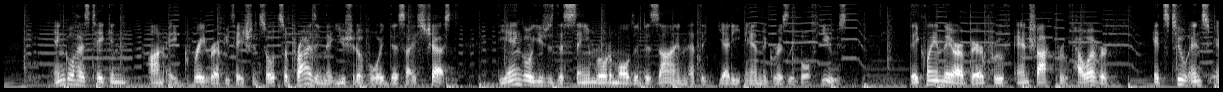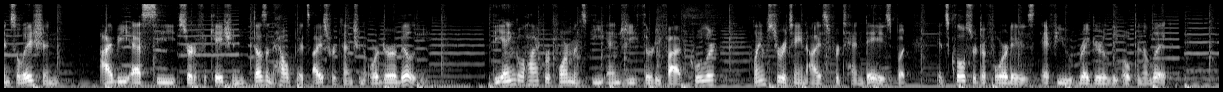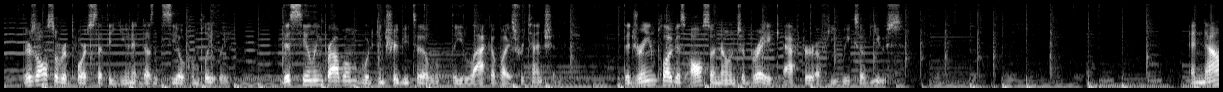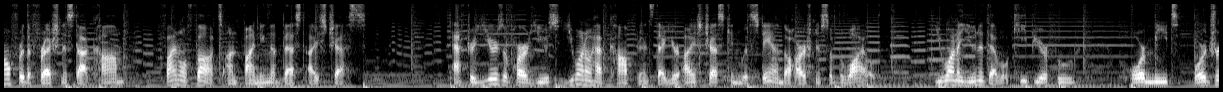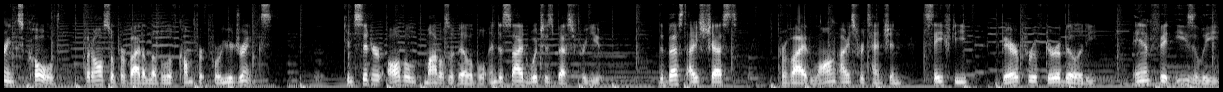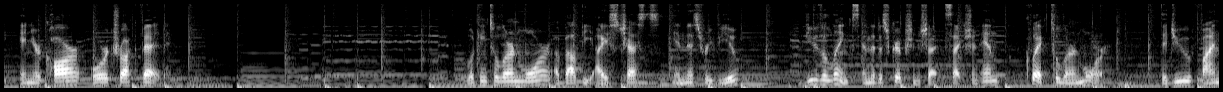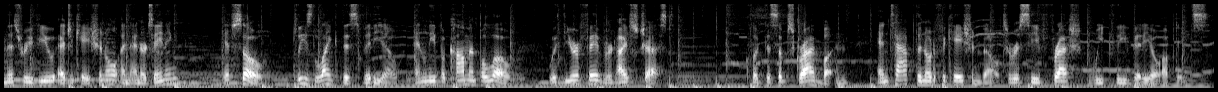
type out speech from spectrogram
Engel has taken on a great reputation, so it's surprising that you should avoid this ice chest. The Engel uses the same rotomolded design that the Yeti and the Grizzly both use. They claim they are bear-proof and shockproof. However, its 2 inch insulation IBSC certification doesn't help its ice retention or durability. The Engel High Performance ENG35 cooler claims to retain ice for 10 days, but it's closer to 4 days if you regularly open the lid. There's also reports that the unit doesn't seal completely. This sealing problem would contribute to the lack of ice retention. The drain plug is also known to break after a few weeks of use. And now for the Freshnss.com final thoughts on finding the best ice chests. After years of hard use, you want to have confidence that your ice chest can withstand the harshness of the wild. You want a unit that will keep your food or meat or drinks cold, but also provide a level of comfort for your drinks. Consider all the models available and decide which is best for you. The best ice chests provide long ice retention, safety, bear-proof durability, and fit easily in your car or truck bed. Looking to learn more about the ice chests in this review? View the links in the description section and click to learn more. Did you find this review educational and entertaining? If so, please like this video and leave a comment below with your favorite ice chest. Click the subscribe button and tap the notification bell to receive fresh weekly video updates.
